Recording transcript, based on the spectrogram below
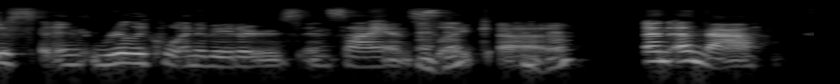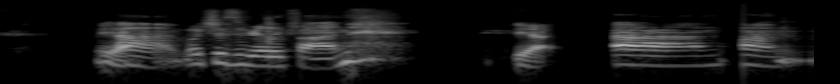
just in really cool innovators in science, Mhm, like uh, mhm. and and math, Yeah. um, which is really fun. Yeah. Um, um,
